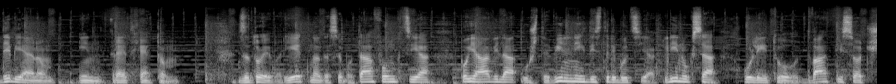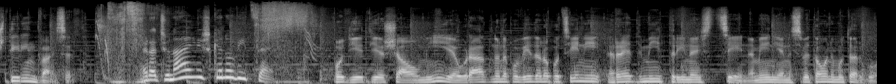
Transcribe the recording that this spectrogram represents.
Debianom in Red Hatom. Zato je verjetno, da se bo ta funkcija pojavila v številnih distribucijah Linuxa v letu 2024. Računalniške novice. Podjetje Xiaomi je uradno napovedalo poceni Redmi 13C, namenjen svetovnemu trgu.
